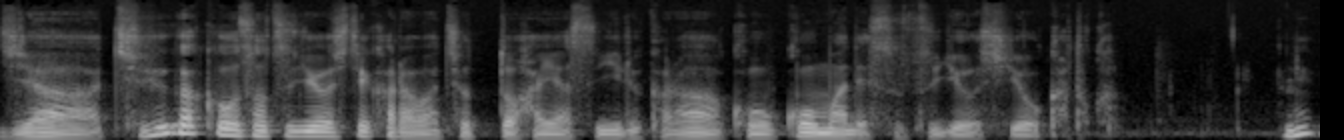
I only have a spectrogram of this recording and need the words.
じゃあ中学を卒業してからはちょっと早すぎるから高校まで卒業しようかとか。ね。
